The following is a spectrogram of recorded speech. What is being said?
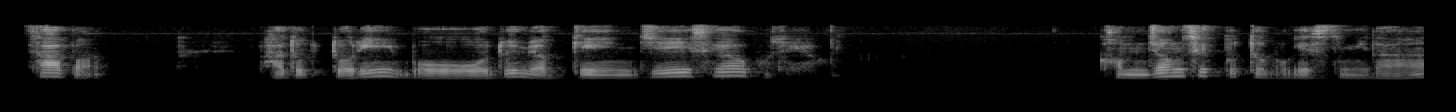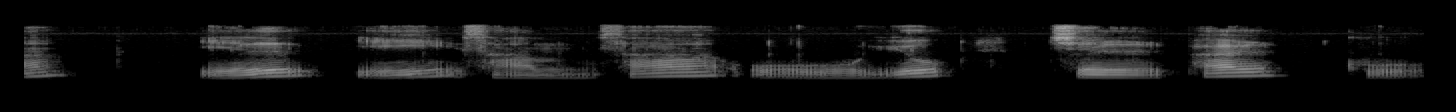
4번 바둑돌이 모두 몇 개인지 세어보세요. 검정색부터 보겠습니다. 1, 2, 3, 4, 5, 6, 7, 8, 9,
